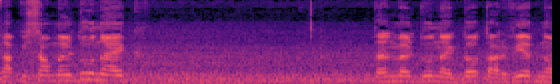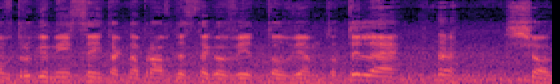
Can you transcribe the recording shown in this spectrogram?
napisał meldunek. Ten meldunek dotarł w jedno, w drugie miejsce i tak naprawdę z tego wie, to wiem to tyle. Szok.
